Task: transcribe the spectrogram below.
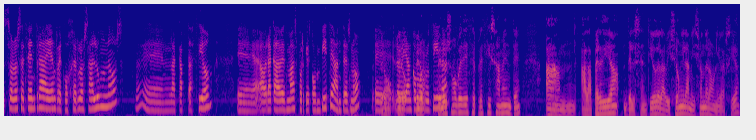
solo se centra en recoger los alumnos, en la captación. ahora cada vez más porque compite, antes no, lo veían como rutina. Pero eso obedece precisamente a, a, la pérdida del sentido de la visión y la misión de la universidad.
